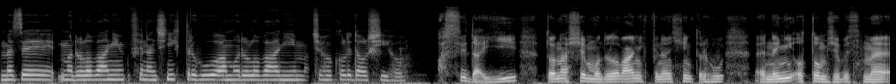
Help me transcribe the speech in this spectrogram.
mezi modelováním finančních trhů a modelováním čehokoliv dalšího? Asi dají. To naše modelování finančních trhu eh, není o tom, že bychom eh,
